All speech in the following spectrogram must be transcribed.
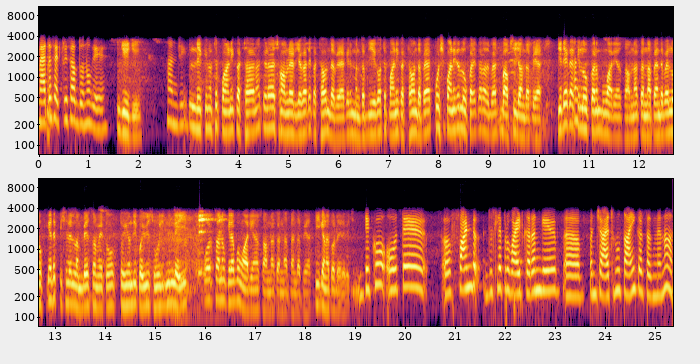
ਮੈਂ ਤੇ ਸੈਕਟਰੀ ਸਾਹਿਬ ਦੋਨੋਂ ਗਏ। ਜੀ ਜੀ। ਹਾਂਜੀ। ਲੇਕਿਨ ਉੱਥੇ ਪਾਣੀ ਇਕੱਠਾ ਨਾ ਕਿਹੜਾ ਸ਼ਾਮਲੇਟ ਜਗ੍ਹਾ ਤੇ ਇਕੱਠਾ ਹੁੰਦਾ ਪਿਆ ਕਿ ਮੰਦਰ ਦੀ ਜਗ੍ਹਾ ਉੱਥੇ ਪਾਣੀ ਇਕੱਠਾ ਹੁੰਦਾ ਪਿਆ ਕੁਝ ਪਾਣੀ ਤੇ ਲੋਕਾਂ ਦੇ ਘਰਾਂ ਦੇ ਵਿੱਚ ਵਾਪਸੀ ਜਾਂਦਾ ਪਿਆ। ਜਿਹਦੇ ਕਰਕੇ ਲੋਕਾਂ ਨੂੰ ਬਿਮਾਰੀਆਂ ਦਾ ਸਾਹਮਣਾ ਕਰਨਾ ਪੈਂਦਾ ਪਿਆ। ਲੋਕੀ ਕਹਿੰਦੇ ਪਿਛਲੇ ਲੰਬੇ ਸਮੇਂ ਤੋਂ ਤੁਸੀਂ ਉਹਦੀ ਕੋਈ ਵੀ ਸੂਝ ਨਹੀਂ ਲਈ ਔਰ ਸਾਨੂੰ ਕਿਹੜਾ ਬਿਮਾਰੀਆਂ ਦਾ ਸਾਹਮਣਾ ਕਰਨਾ ਪੈਂਦਾ ਪਿਆ। ਕੀ ਕਹਿਣਾ ਤੁਹਾਡੇ ਇਹਦੇ ਵਿੱਚ? ਦੇਖੋ ਉਹ ਤੇ ਫੰਡ ਜਿਸਲੇ ਪ੍ਰੋਵਾਈਡ ਕਰਨਗੇ ਪੰਚਾਇਤ ਨੂੰ ਤਾਂ ਹੀ ਕਰ ਸਕਦੇ ਨਾ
